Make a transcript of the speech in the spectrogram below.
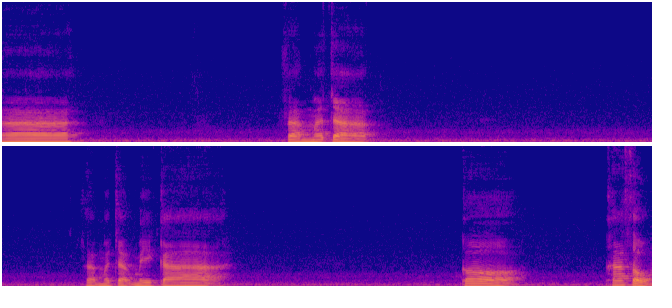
อ่าสั่งมาจาก สั่งมาจากอเมริกา ก็ค่าส่ง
